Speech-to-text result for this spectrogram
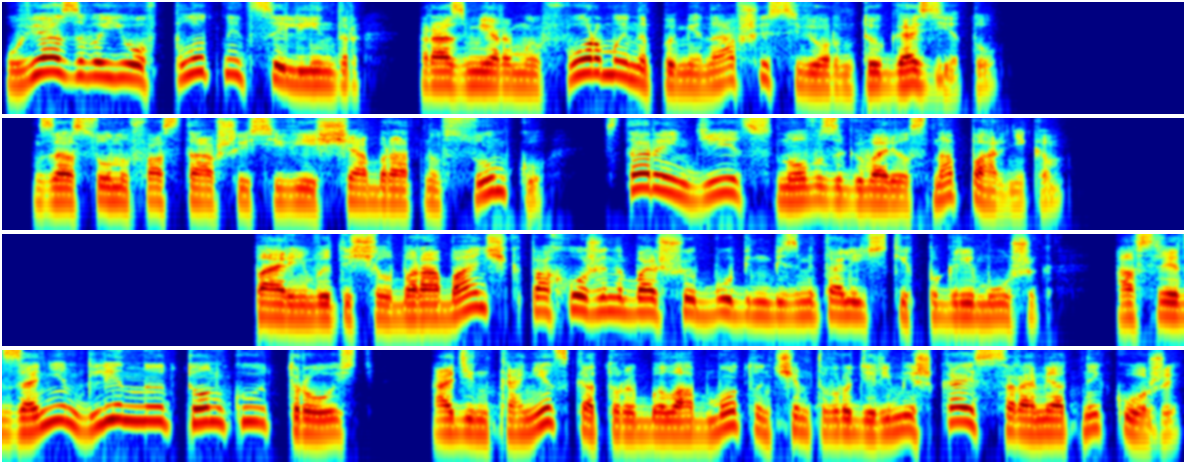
увязывая его в плотный цилиндр, размером и формой напоминавший свернутую газету. Засунув оставшиеся вещи обратно в сумку, старый индеец снова заговорил с напарником. Парень вытащил барабанчик, похожий на большой бубен без металлических погремушек, а вслед за ним длинную тонкую трость, один конец которой был обмотан чем-то вроде ремешка из сыромятной кожи.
